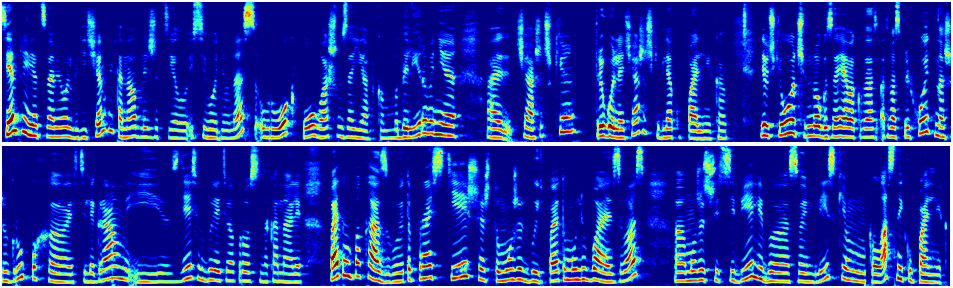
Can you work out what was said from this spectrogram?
Всем привет, с вами Ольга Дьяченко и канал Ближе к телу. И сегодня у нас урок по вашим заявкам. Моделирование э, чашечки, треугольной чашечки для купальника. Девочки, очень много заявок от вас приходит в наших группах, э, в Телеграм, и здесь вот были эти вопросы на канале. Поэтому показываю, это простейшее, что может быть. Поэтому любая из вас э, может шить себе, либо своим близким классный купальник.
